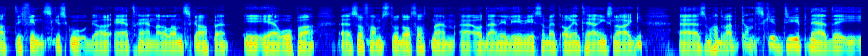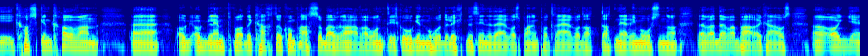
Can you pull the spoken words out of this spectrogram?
at de finske skoger er trenerlandskapet i, i Europa, eh, så framsto Tottenham eh, og Danny Levy som et orienteringslag eh, som hadde vært ganske dypt nede i, i Koskenkorvan Uh, og, og, glemt både kart og kompass og bare rava rundt i skogen med hodelyktene sine der og sprang på trær og datt, datt ned i mosen. Og det, var, det var bare kaos. Uh, og det,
